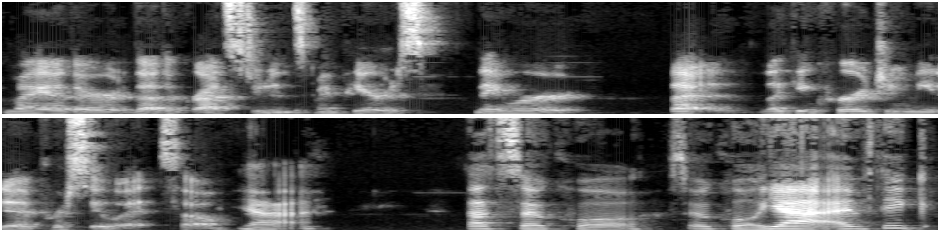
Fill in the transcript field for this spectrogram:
my other the other grad students, my peers, they were that like encouraging me to pursue it. So yeah, that's so cool, so cool. Yeah, I think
